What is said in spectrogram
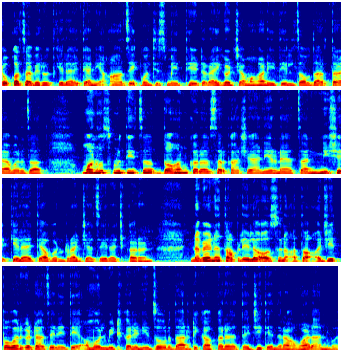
टोकाचा विरोध केला आहे त्यांनी आज एकोणतीस मे थेट रायगडच्या महाड येथील चौदार तळ्यावर जात मनुस्मृतीचं दहन करत सरकारच्या या निर्णयाचा निषेध केला आहे त्यावरून राज्याचे राजकारण. नव्यानं तापलेलं असून आता अजित पवार गटाचे नेते अमोल मिटकर यांनी जोरदार टीका करत जितेंद्र आव्हाडांवर.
